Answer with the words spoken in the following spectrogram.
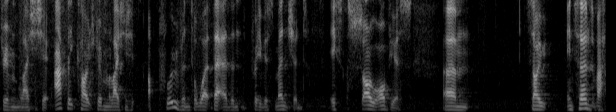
driven relationship. Athlete coach driven relationships are proven to work better than the previous mentioned. It's so obvious. Um, so in terms of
